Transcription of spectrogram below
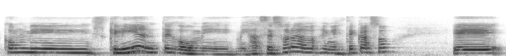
con mis clientes o mis asesorados, en este caso, eh,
